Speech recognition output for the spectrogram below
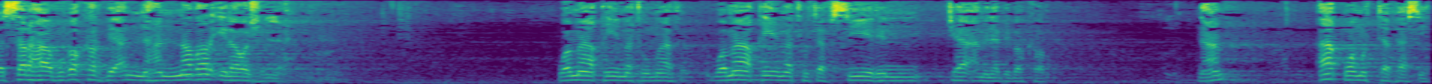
فسرها أبو بكر بأنها النظر إلى وجه الله. وما قيمة ما وما قيمة تفسير جاء من أبي بكر. نعم؟ أقوم التفاسير.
